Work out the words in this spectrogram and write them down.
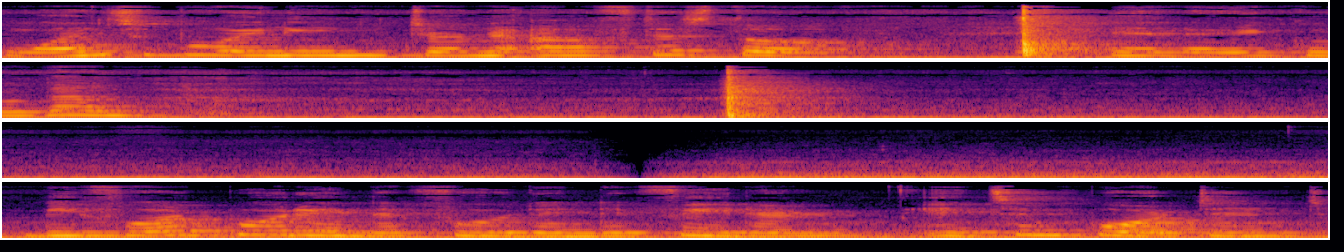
Once boiling, turn off the stove and let it cool down. Before putting the food in the feeder, it's important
